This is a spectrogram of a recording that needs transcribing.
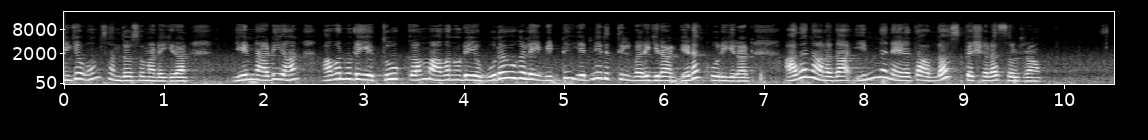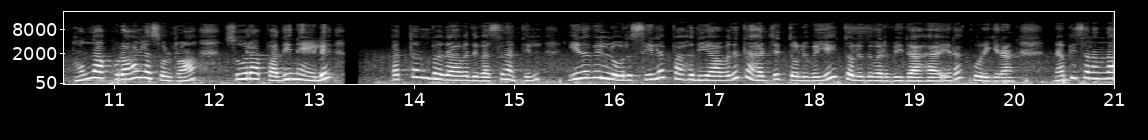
மிகவும் சந்தோஷம் அடைகிறான். என் அடியான் அவனுடைய தூக்கம் அவனுடைய உறவுகளை விட்டு என்னிடத்தில் வருகிறான் என கூறுகிறான். அதனால தான் இந்த நேரத்தை அல்லாஹ் ஸ்பெஷலாக சொல்கிறான் அல்லாஹ் குரானில் சொல்கிறான் சூரா பதினேழு பத்தொன்பதாவது வசனத்தில் இரவில் ஒரு சில பகுதியாவது தஹஜத் தொழுவையை தொழுது வருவீராக என கூறுகிறான். நபி சலந்தா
